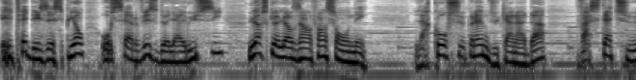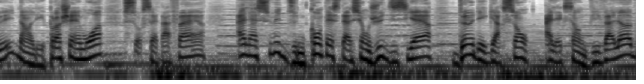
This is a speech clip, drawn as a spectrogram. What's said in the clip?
étaient des espions au service de la Russie lorsque leurs enfants sont nés. La Cour suprême du Canada va statuer dans les prochains mois sur cette affaire à la suite d'une contestation judiciaire d'un des garçons, Alexandre Vivalov,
